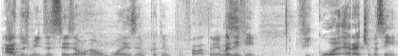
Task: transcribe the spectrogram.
Ah, 2016 é um, é um bom exemplo que eu tenho pra falar também. Mas enfim, ficou, era tipo assim,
